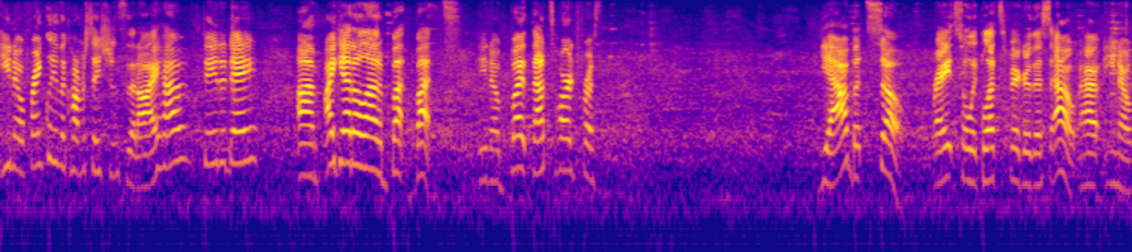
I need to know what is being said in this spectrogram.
you know, frankly, in the conversations that I have day to day, um, I get a lot of but buts, you know, but that's hard for us. Yeah, but so, right? So like, let's figure this out. How, you know,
